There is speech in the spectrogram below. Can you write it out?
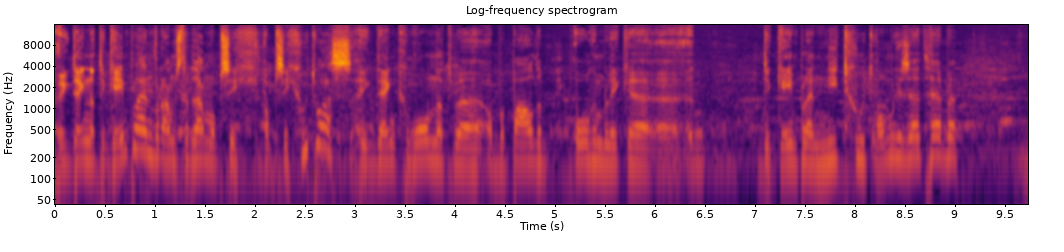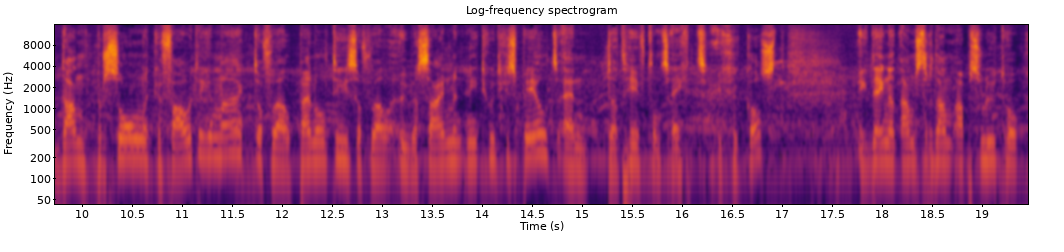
Ik denk dat de gameplan voor Amsterdam op zich, op zich goed was. Ik denk gewoon dat we op bepaalde ogenblikken eh, de gameplan niet goed omgezet hebben. Dan persoonlijke fouten gemaakt, ofwel penalties, ofwel uw assignment niet goed gespeeld. En dat heeft ons echt gekost. Ik denk dat Amsterdam absoluut ook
